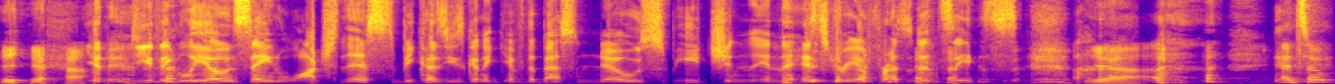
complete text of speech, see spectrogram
yeah. you know, do you think Leo is saying watch this because he's going to give the best no speech in in the history of presidencies? yeah. and so,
